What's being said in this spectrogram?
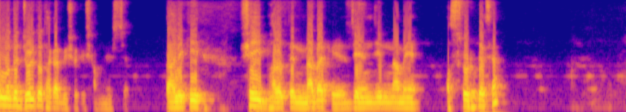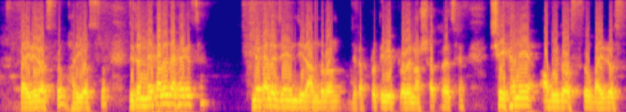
অন্যদের জড়িত থাকার বিষয়টি সামনে এসছে। তাহলে কি সেই ভারতের নাদাকে জেএনজির নামে অস্ত্র ঢুকেছে? বাইরের অস্ত্র, ভারী অস্ত্র, যেটা নেপালে দেখা গেছে। নেপালে জেএনজির আন্দোলন, যেটা প্রতি বিপ্লবে নস্বাত হয়েছে, সেখানে অবৈধ অস্ত্র, বাইরের অস্ত্র,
